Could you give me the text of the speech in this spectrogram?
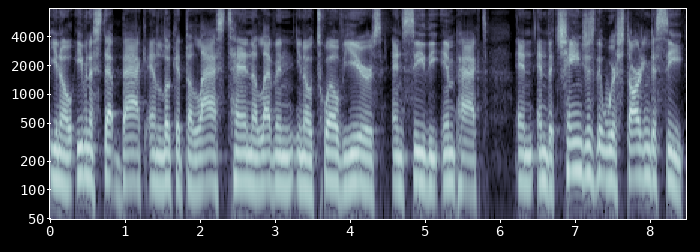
you know, even a step back and look at the last 10, 11, you know, 12 years and see the impact and and the changes that we're starting to see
